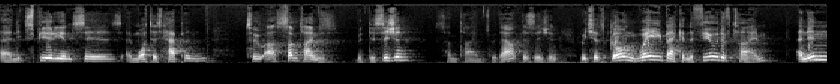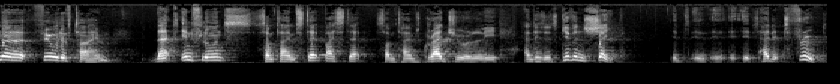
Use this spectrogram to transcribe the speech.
and experiences and what has happened to us, sometimes with decision, sometimes without decision, which has gone way back in the field of time, and in the field of time, that influence, sometimes step by step, sometimes gradually, and it has given shape. It, it, it, it's had its fruit.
